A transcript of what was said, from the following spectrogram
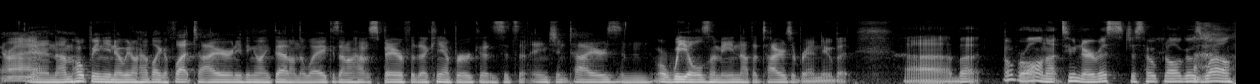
right. And I'm hoping, you know, we don't have like a flat tire or anything like that on the way because I don't have a spare for the camper because it's an ancient tires and, or wheels. I mean, not the tires are brand new, but, uh, but overall, not too nervous. Just hope it all goes well.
